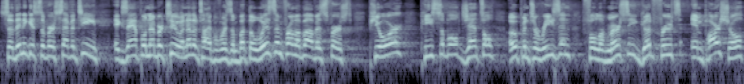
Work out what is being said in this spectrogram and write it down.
So then he gets to verse 17, example number two, another type of wisdom. But the wisdom from above is first pure, peaceable, gentle, open to reason, full of mercy, good fruits, impartial,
